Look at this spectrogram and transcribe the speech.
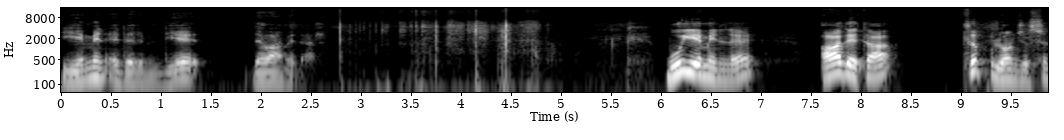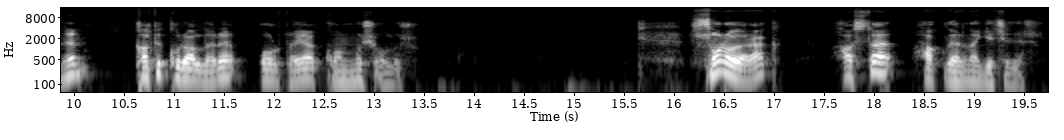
yemin ederim diye devam eder. Bu yeminle adeta tıp loncasının katı kuralları ortaya konmuş olur. Son olarak hasta haklarına geçilir.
